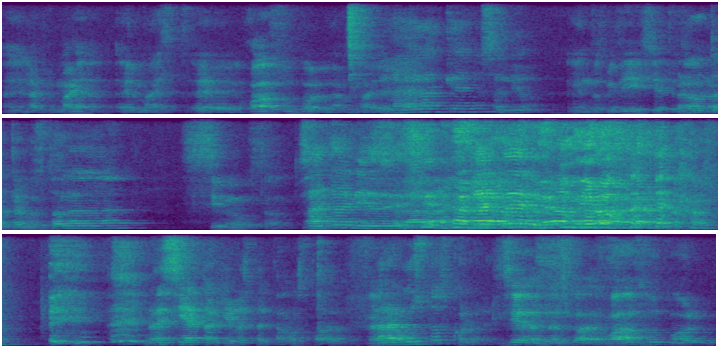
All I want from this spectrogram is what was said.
En la primaria, el maestro. Eh, jugaba fútbol en la primaria. ¿La La Land qué año salió? En 2017. Pregunta, ¿no? ¿te gustó La La Land? Sí, me gustó. Salta de mi salta del estudio. No es cierto, aquí respetamos todo. Pero- Para gustos, colores. Sí, entonces jugaba jugaba fútbol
